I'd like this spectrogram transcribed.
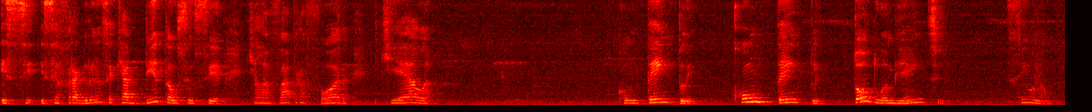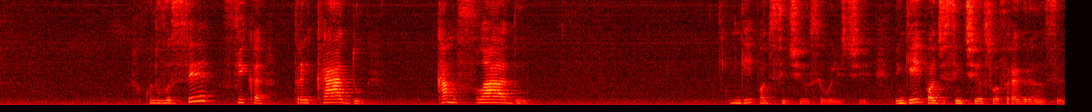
esse, essa fragrância que habita o seu ser, que ela vá para fora e que ela contemple, contemple todo o ambiente? Sim ou não? Quando você fica trancado, camuflado, Ninguém pode sentir o seu elixir. Ninguém pode sentir a sua fragrância.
